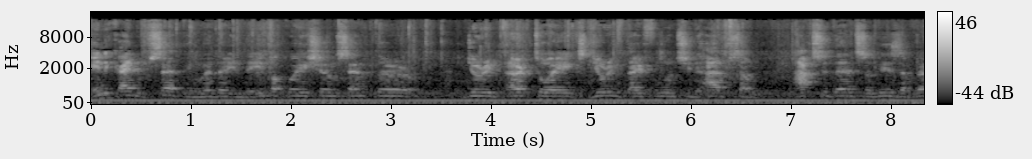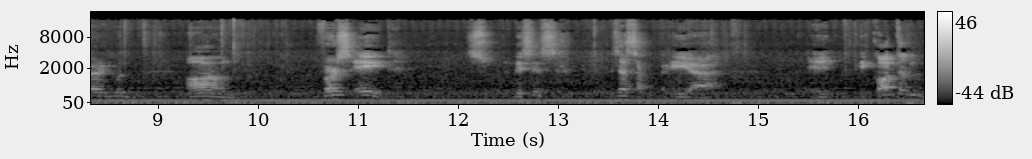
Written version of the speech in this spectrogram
any kind of setting, whether in the evacuation center, during earthquakes, during typhoons, you have some accidents. So this is a very good um, first aid. S- This is just a, a, a, a cotton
